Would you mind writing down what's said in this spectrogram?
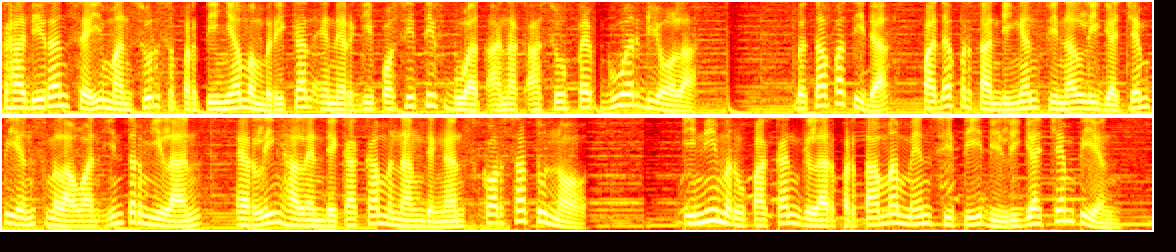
Kehadiran Sei Mansur sepertinya memberikan energi positif buat anak asuh Pep Guardiola. Betapa tidak, pada pertandingan final Liga Champions melawan Inter Milan, Erling Haaland DKK menang dengan skor 1-0. Ini merupakan gelar pertama Man City di Liga Champions.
